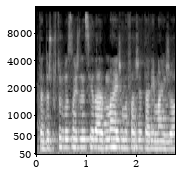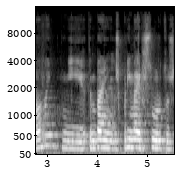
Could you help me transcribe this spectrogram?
Portanto, as perturbações de ansiedade mais numa faixa etária mais jovem e também os primeiros surtos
